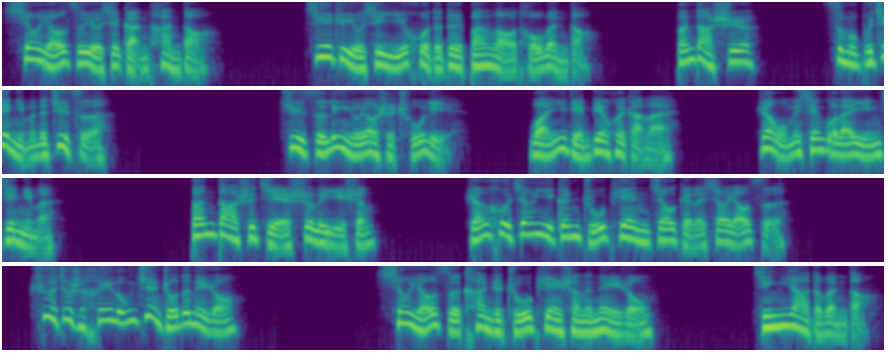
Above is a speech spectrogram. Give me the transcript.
逍遥子有些感叹道，接着有些疑惑的对班老头问道：“班大师，怎么不见你们的巨子？巨子另有要事处理，晚一点便会赶来，让我们先过来迎接你们。”班大师解释了一声，然后将一根竹片交给了逍遥子：“这就是黑龙卷轴的内容。”逍遥子看着竹片上的内容。惊讶的问道：“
